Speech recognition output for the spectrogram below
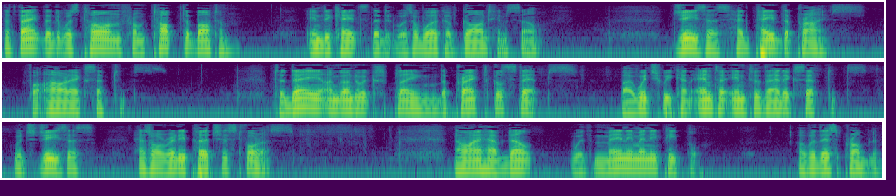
The fact that it was torn from top to bottom indicates that it was a work of God Himself. Jesus had paid the price for our acceptance. Today I'm going to explain the practical steps by which we can enter into that acceptance which Jesus has already purchased for us. Now, I have dealt with many, many people over this problem.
